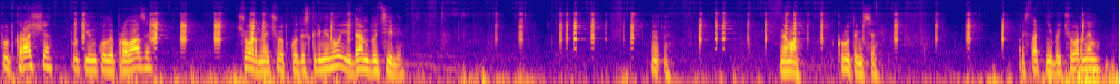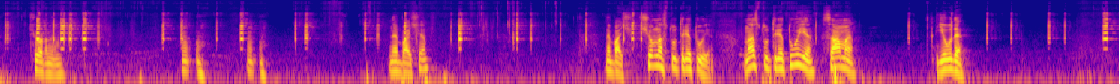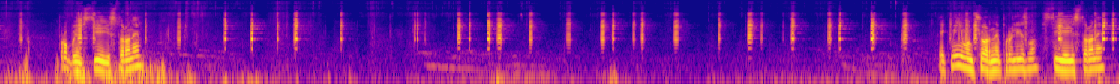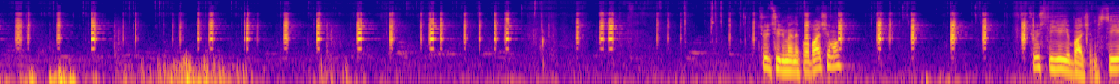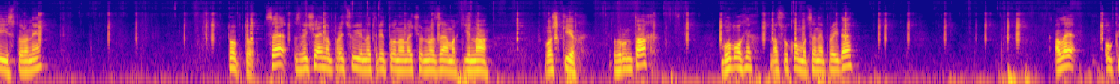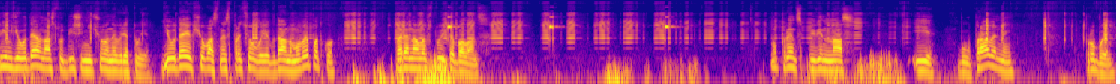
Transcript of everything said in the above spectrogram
Тут краще, тут інколи пролазить. Чорне чітко дискримінує, йдемо до цілі. Нема. Крутимося. Ось так ніби чорним. Чорним. Не бачу. Не бачу. Що в нас тут рятує? У нас тут рятує саме ЄУД. Пробуємо з цієї сторони. Як мінімум чорне пролізло з цієї сторони. Цю ціль ми не побачимо. Цю з цієї бачимо. З цієї сторони. Тобто, це, звичайно, працює на 3 тона на чорноземах і на важких ґрунтах, вологих, на сухому це не пройде. Але окрім ЄУД, в нас тут більше нічого не врятує. ЄУД, якщо у вас не спрацьовує як в даному випадку, переналаштуйте баланс. Ну, в принципі, він у нас і був правильний. Пробуємо.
